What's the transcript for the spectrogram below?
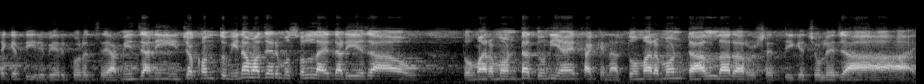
থেকে তীর বের করেছে। আমি জানি যখন তুমি নামাজের মুসল্লায় দাঁড়িয়ে যাও তোমার মনটা দুনিয়ায় থাকে না, তোমার মনটা আল্লাহর আরশের দিকে চলে যায়।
